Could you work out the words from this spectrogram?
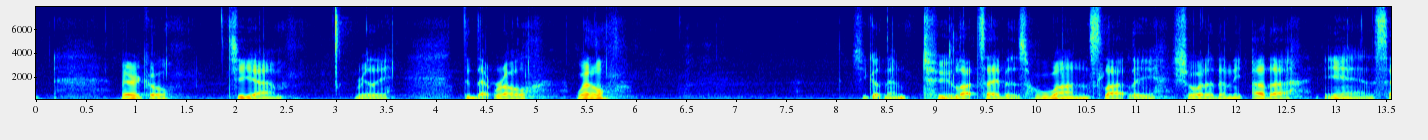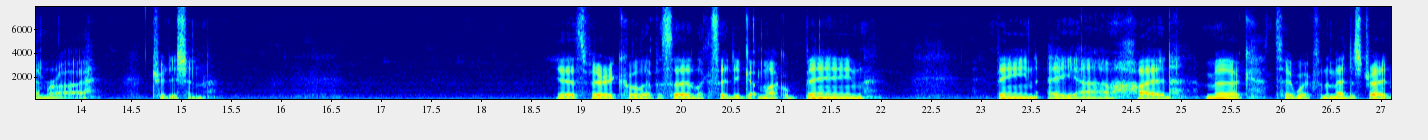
Very cool. She um, really did that role well. She got them two lightsabers, one slightly shorter than the other in samurai tradition. Yeah, Yes, very cool episode. Like I said, you got Michael Biehn being a uh, hired merc to work for the magistrate,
